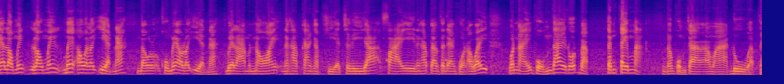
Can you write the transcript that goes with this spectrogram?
เงี้ยเราไม่เราไม่ไม่เอาละเอียดนะ เราคงไม่เอาละเอียดนะ เวลามันน้อยนะครับ การขับขี่อัจฉริยะไฟนะครับ การแสดงผลเอาไว้วันไหนผมได้รถแบบเต็มๆอะแล้วผมจะเอามาดูแบบเ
